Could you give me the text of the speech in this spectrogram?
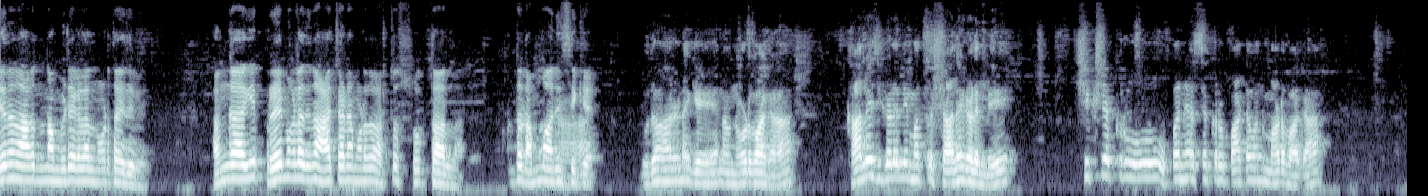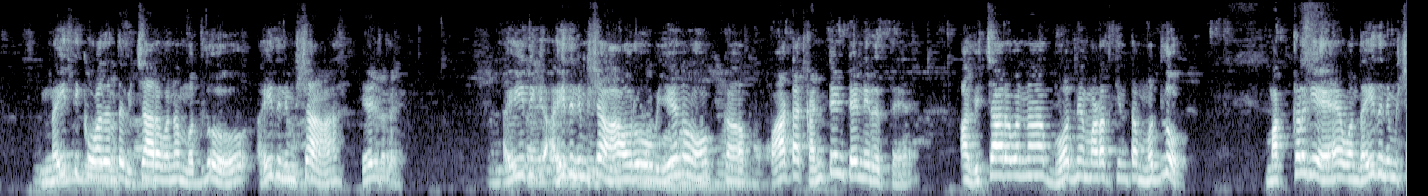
ಏನೇನು ಆಗೋದು ನಾವು ವಿಡಿಯೋಗಳಲ್ಲಿ ನೋಡ್ತಾ ಇದ್ದೀವಿ. ಹಂಗಾಗಿ ಪ್ರೇಮಿಗಳ ದಿನ ಆಚರಣೆ ಮಾಡೋದು ಅಷ್ಟು ಸೂಕ್ತ ಅಲ್ಲ ಅಂತ ನಮ್ಮ ಅನಿಸಿಕೆ. ಉದಾಹರಣೆಗೆ ನಾವು ನೋಡುವಾಗ ಕಾಲೇಜ್ಗಳಲ್ಲಿ ಮತ್ತು ಶಾಲೆಗಳಲ್ಲಿ ಶಿಕ್ಷಕರು ಉಪನ್ಯಾಸಕರು ಪಾಠವನ್ನು ಮಾಡುವಾಗ ನೈತಿಕವಾದಂಥ ವಿಚಾರವನ್ನು ಮೊದಲು ಐದು ನಿಮಿಷ ಹೇಳ್ತಾರೆ. ಐದು ಐದು ನಿಮಿಷ ಅವರು ಏನು ಪಾಠ ಕಂಟೆಂಟ್ ಏನಿರುತ್ತೆ, ಆ ವಿಚಾರವನ್ನು ಬೋಧನೆ ಮಾಡೋದಕ್ಕಿಂತ ಮೊದಲು ಮಕ್ಕಳಿಗೆ ಒಂದು ಐದು ನಿಮಿಷ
